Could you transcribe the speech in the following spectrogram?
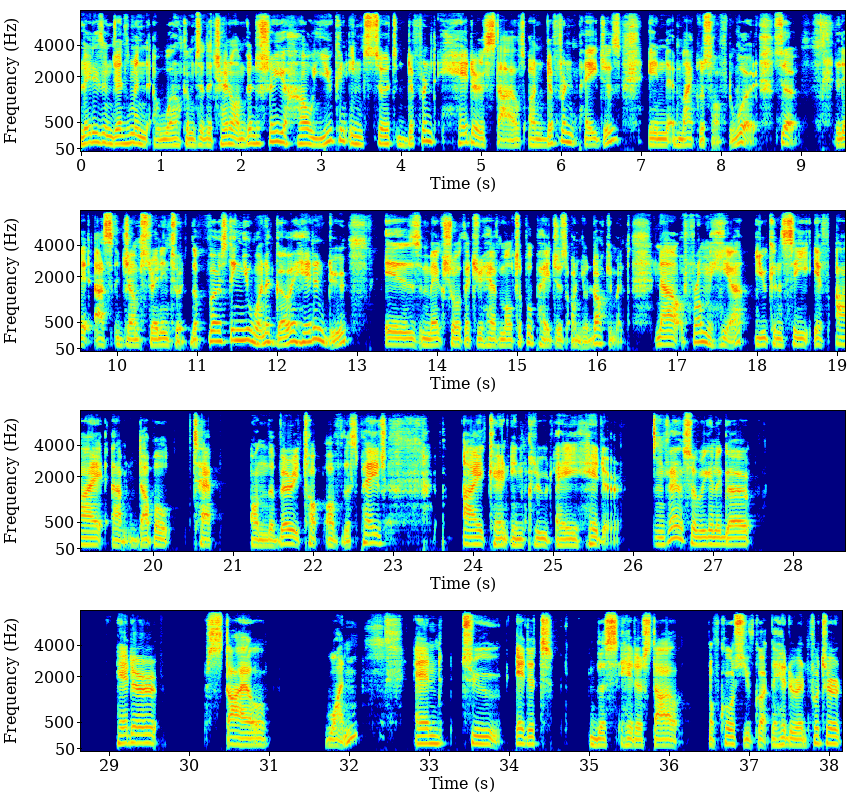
Ladies and gentlemen, welcome to the channel. I'm going to show you how you can insert different header styles on different pages in Microsoft Word. So let us jump straight into it. The first thing you want to go ahead and do is make sure that you have multiple pages on your document. Now from here, you can see if I um, double tap on the very top of this page, I can include a header. Okay, so we're going to go header style one. And to edit this header style of course you've got the header and footer.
